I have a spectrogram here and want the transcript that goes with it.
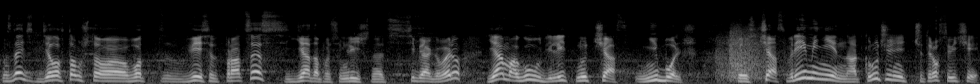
Вы знаете, дело в том, что вот весь этот процесс, я, допустим, лично от себя говорю, я могу уделить, ну, час, не больше. То есть час времени на откручивание четырех свечей.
